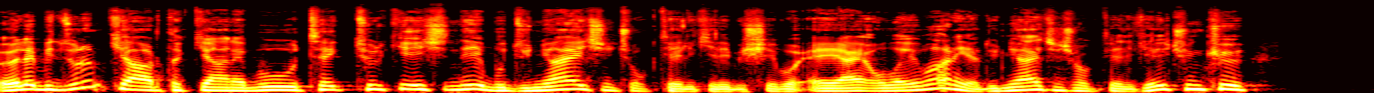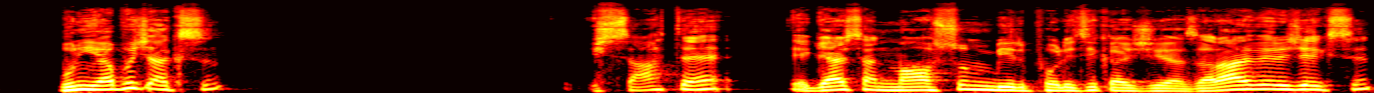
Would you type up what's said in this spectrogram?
Öyle bir durum ki artık yani bu tek Türkiye için değil bu dünya için çok tehlikeli bir şey. Bu AI olayı var ya dünya için çok tehlikeli. Çünkü bunu yapacaksın. Sahte, e, gerçekten masum bir politikacıya zarar vereceksin.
